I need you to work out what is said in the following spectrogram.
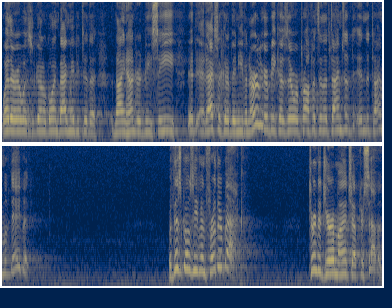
whether it was going back maybe to the 900 BC, it, it, actually could have been even earlier because there were prophets in the times of, in the time of David. But this goes even further back. Turn to Jeremiah chapter 7.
